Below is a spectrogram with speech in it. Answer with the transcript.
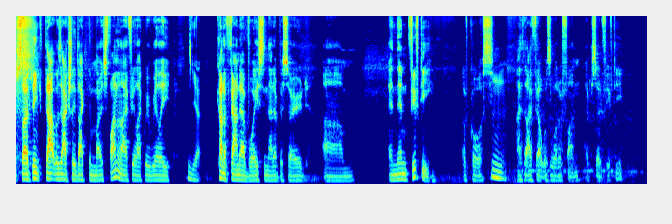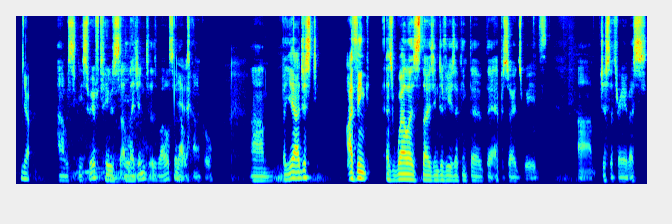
so I think that was actually like the most fun. And I feel like we really yeah, kind of found our voice in that episode. Um, and then 50, of course, Mm, I, th- I felt was a lot of fun. Episode 50. Yep. Uh, with Sydney Swift. He was a legend as well. So Yeah. that was kind of cool. Um, but yeah, I just, I think as well as those interviews, I think the, the episodes with um, just the three of us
